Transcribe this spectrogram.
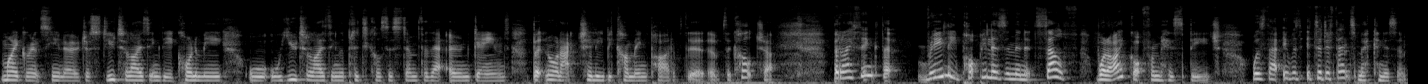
migrants, you know, just utilizing the economy or, or utilizing the political system for their own gains, but not actually becoming part of the of the culture. But I think that really populism in itself what i got from his speech was that it was it's a defense mechanism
